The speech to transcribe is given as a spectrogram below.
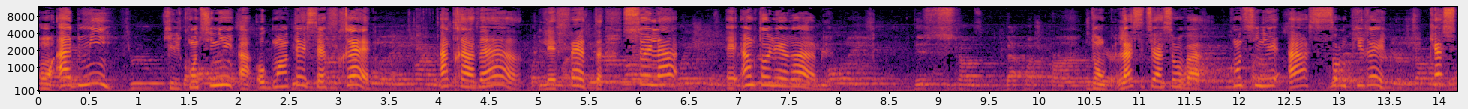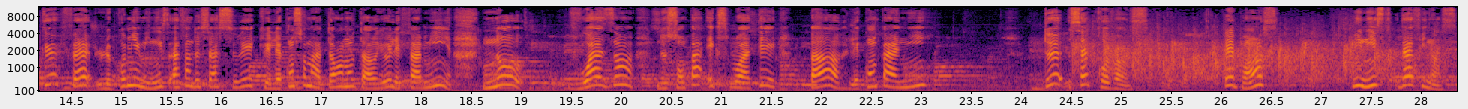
ont admis qu'ils continuent à augmenter ces frais à travers les fêtes. Cela est intolérable. Donc, la situation va continuer à s'empirer. Qu'est-ce que fait le premier ministre afin de s'assurer que les consommateurs en Ontario, les familles, nos voisins ne sont pas exploités par les compagnies de cette province? Réponse, ministre des Finances.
